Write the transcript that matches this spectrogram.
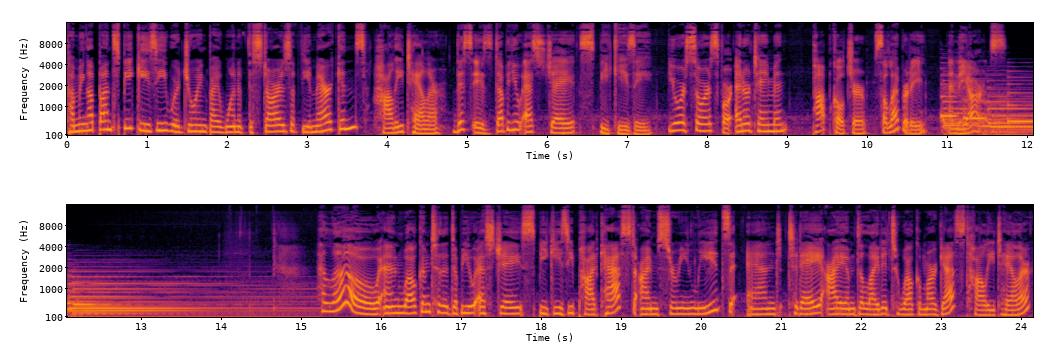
Coming up on Speakeasy, we're joined by one of the stars of The Americans, Holly Taylor. This is WSJ Speakeasy, your source for entertainment, pop culture, celebrity, and the arts. Hello, and welcome to the WSJ Speakeasy podcast. I'm Sarene Leeds, and today I am delighted to welcome our guest, Holly Taylor,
